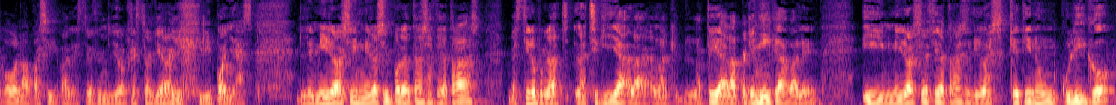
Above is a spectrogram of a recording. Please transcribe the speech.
bueno, hago así, vale, estoy haciendo yo que estoy aquí gilipollas. Le miro así, miro así por detrás, hacia atrás, vestido porque la, chiquilla, la, tía era pequeñica, ¿vale? Y miro así hacia atrás y digo, es que tiene un culico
